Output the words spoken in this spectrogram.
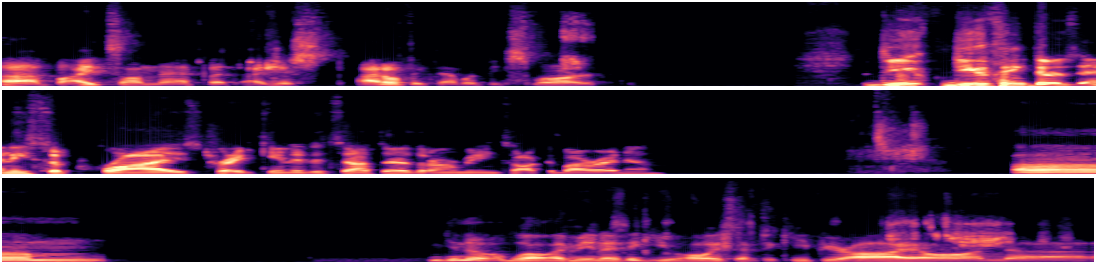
uh, bites on that. But I just, I don't think that would be smart. Do you do you think there's any surprise trade candidates out there that aren't being talked about right now? Um, you know, well, I mean, I think you always have to keep your eye on uh,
